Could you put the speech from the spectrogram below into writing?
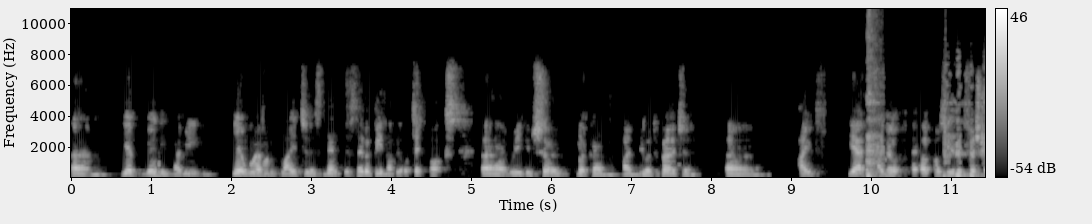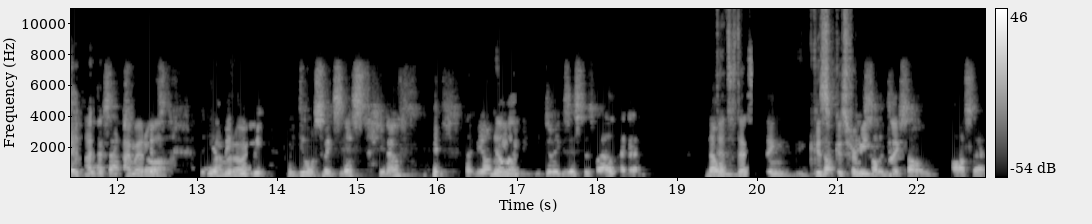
um, yeah, really. I mean, yeah, wherever I've applied to, there's, ne- there's never been that little tick box uh, where you can show, look, I'm I'm neurodivergent. Um, I've yeah, I know. I, I was really frustrated with this actually. I'm at all. Yeah, we, we, we, we, do also exist, you know. like we are, no, we, we, do exist as well, and um, no that's one, that's the thing because for me, like, soul that.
